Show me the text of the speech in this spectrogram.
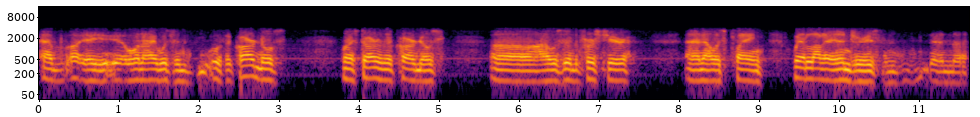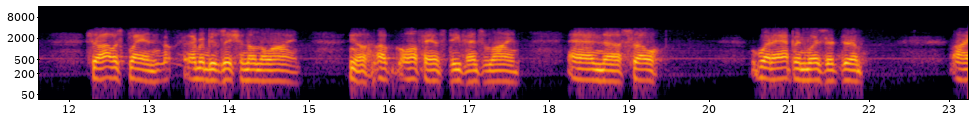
have a when I was in with the Cardinals. When I started the Cardinals, uh, I was in the first year, and I was playing. We had a lot of injuries, and and uh, so I was playing every position on the line. You know, up, offense, defensive line, and uh, so what happened was that um, I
